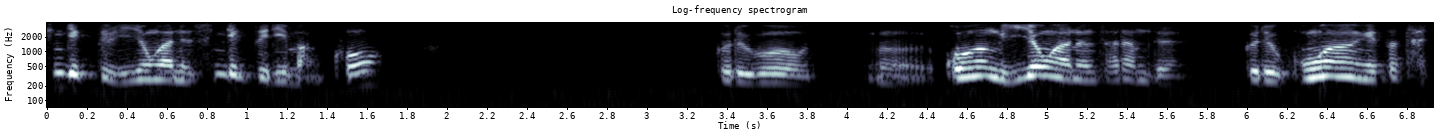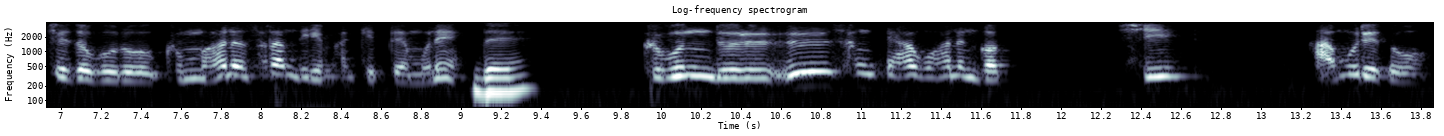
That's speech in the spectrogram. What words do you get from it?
승객들 이용하는 승객들이 많고 그리고 어, 공항을 이용하는 사람들 그리고 공항에서 자체적으로 근무하는 사람들이 많기 때문에 네. 그분들을 상대하고 하는 것이 아무래도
